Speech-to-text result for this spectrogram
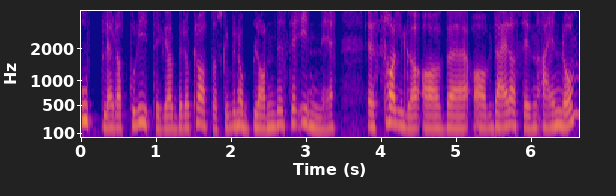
opplevd at politikere og byråkrater skulle begynne å blande seg inn i eh, salget av, eh, av deres eiendom,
